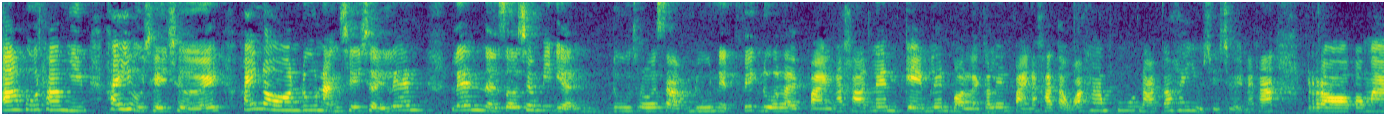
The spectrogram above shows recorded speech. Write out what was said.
ห้ามพูดห้ามยิ้ม ให้อยู่เฉยๆ ให้นอนดูหนังเฉยๆ เล่น เล่นโซเชียลมีเดีย ดูโทรศัพท์ดู Netflix ดูอะไรไปนะคะ เล่นเกมเล่นบอลอะไรก็เล่นไปนะคะ แต่ว่าห้ามพูดนะก็ให้อยู่เฉยๆนะคะ รอประมา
